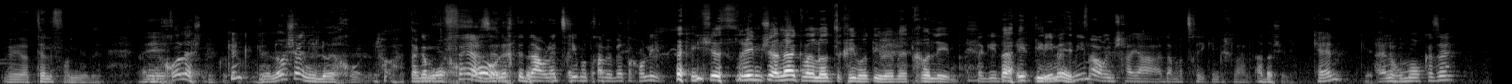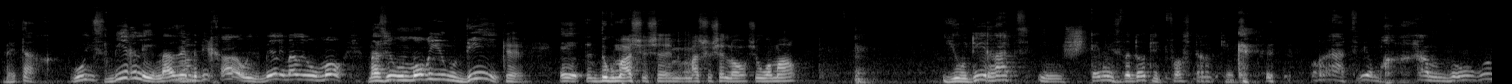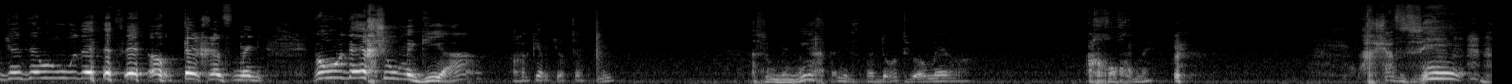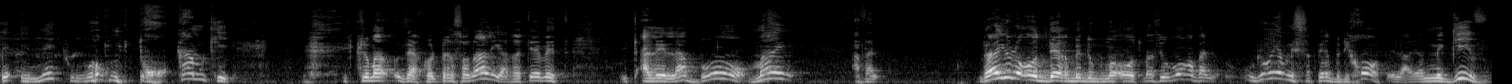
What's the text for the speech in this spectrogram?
והטלפון הזה. אני אה, יכול להשתיק אותו. כן, כן, זה לא שאני לא יכול. לא, אתה גם רופא. אז לך תדע, אולי צריכים אותך בבית החולים. איש עשרים שנה כבר לא צריכים אותי בבית חולים. תגיד. מי מההורים שלך היה אדם מצחיק, אם בכלל? אבא שלי. כן? כן. היה לו הומור כזה? בטח. הוא הסביר לי מה זה? בדיחה, הוא הסביר לי מה זה הומור, מה זה הומור יהודי. כן. אה, דוגמה, משהו שלו, שהוא אמר? יהודי רץ עם שתי מזוודות לתפוס את הרכבת. הוא רץ ויום חם, והוא תכף מגיע, והוא איכשהו מגיע, הרכבת יוצאת. אז הוא מניח את המזוודות ואומר, החוכמה. עכשיו, זה באמת הומור מתוחכם, כי... כלומר, זה הכל פרסונלי, הרכבת התעללה בו, מה... אבל... והיו לו עוד די הרבה דוגמאות מה זה הומור, אבל הוא לא היה מספר בדיחות, אלא היה מגיב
